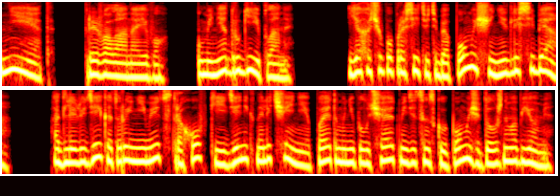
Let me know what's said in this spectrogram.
«Нет», — прервала она его, — «у меня другие планы. Я хочу попросить у тебя помощи не для себя, а для людей, которые не имеют страховки и денег на лечение, поэтому не получают медицинскую помощь в должном объеме.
